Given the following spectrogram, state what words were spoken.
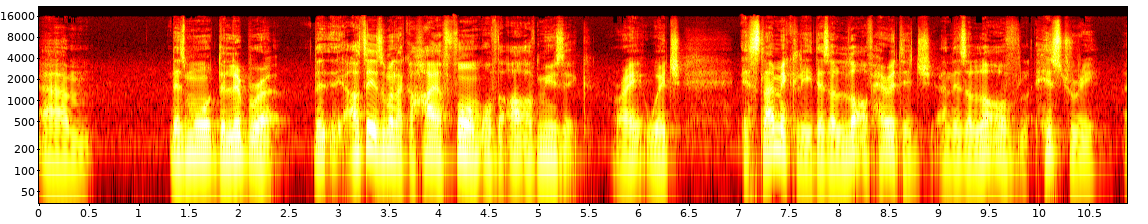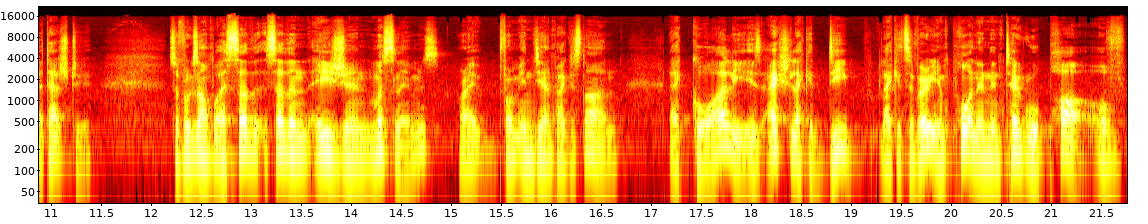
um, there's more deliberate. I'll say it's more like a higher form of the art of music, right? Which Islamically, there's a lot of heritage and there's a lot of history attached to. So, for example, as South, Southern Asian Muslims, right, from India and Pakistan, like Qawwali is actually like a deep, like it's a very important and integral part of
